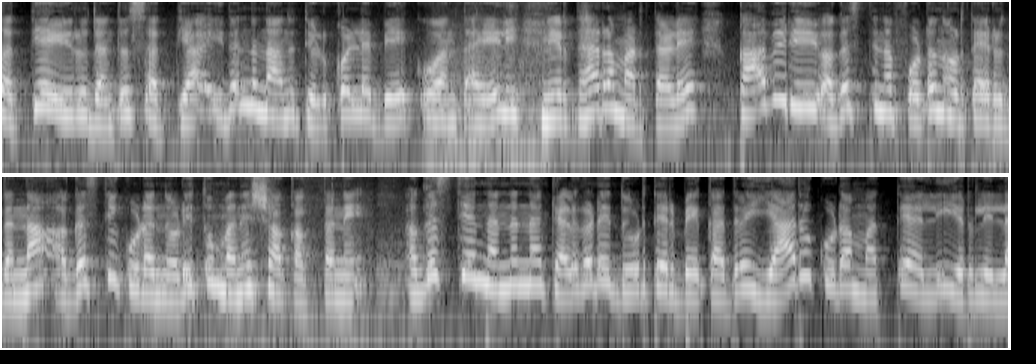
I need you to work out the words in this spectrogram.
ಸತ್ಯ ಇರುವುದಂತೂ ಸತ್ಯ. ಇದನ್ನು ನಾನು ತಿಳ್ಕೊಳ್ಳೇಬೇಕು ಅಂತ ಹೇಳಿ ನಿರ್ಧಾರ ಮಾಡ್ತಾಳೆ. ಕಾವೇರಿ ಅಗಸ್ತ್ಯನ ಫೋಟೋ ನೋಡ್ತಾ ಇರೋದನ್ನ ಅಗಸ್ತ್ಯ ಕೂಡ ನೋಡಿ ತುಂಬಾನೇ ಶಾಕ್ ಆಗ್ತಾನೆ. ಅಗಸ್ತ್ಯ ನನ್ನನ್ನು ಕೆಳಗಡೆ ದೂಡ್ತಾ ಇರಬೇಕಾದ್ರೆ ಯಾರು ಕೂಡ ಮತ್ತೆ ಅಲ್ಲಿ ಇರಲಿಲ್ಲ.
